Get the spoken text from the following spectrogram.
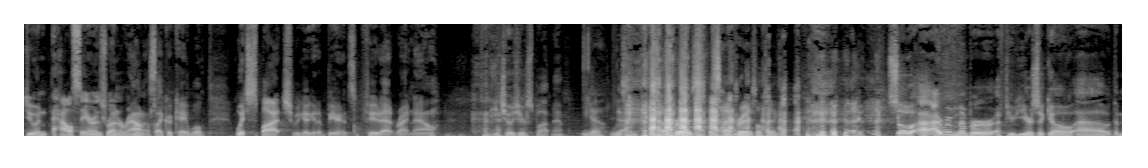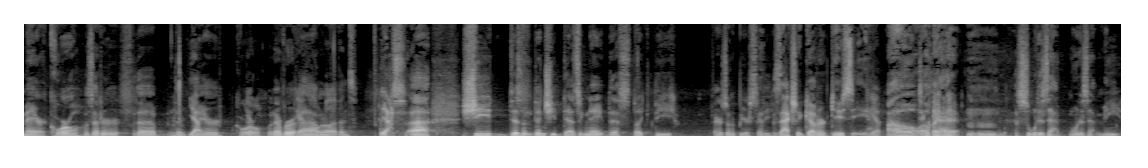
doing house errands, running around. It's like, okay, well, which spot should we go get a beer and some food at right now? And he chose your spot, man. Yeah, listen, that's high praise. That's high praise. I'll take it. So uh, I remember a few years ago, uh, the mayor Coral was that her the the Yep. mayor Coral whatever. Yeah, um, Coral Evans. Yes, uh, she doesn't. Didn't she designate this like the Arizona Beer City? It was actually Governor Ducey. Yep. Oh, okay. it. Mm-hmm. So what does that what does that mean?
